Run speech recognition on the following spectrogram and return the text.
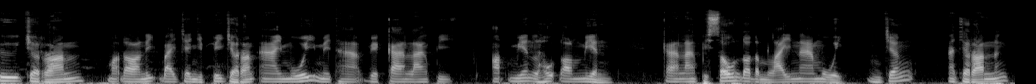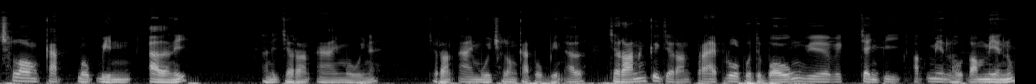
គឺចរន្តមកដល់នេះបែកចេញជាពីរចរន្ត I មួយមានថាវាកើនឡើងពីអត់មានរហូតដល់មានកើនឡើងពី0ដល់តម្លៃណាមួយអញ្ចឹង អាចរន្តនឹងឆ្លងកាត់ bobin L នេះអានេះចរន្ត I1 ណាចរន្ត I1 ឆ្លងកាត់ bobin L ចរន្តហ្នឹងគឺចរន្តប្រែប្រួលពុទ្ធបងវាវាចេញពីអត់មានរហូតដល់មាននោះ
